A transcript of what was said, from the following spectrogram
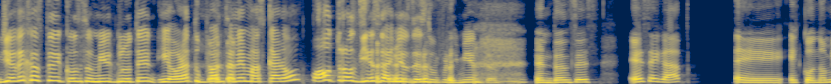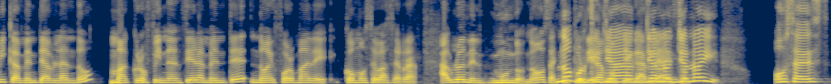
ya dejaste de consumir gluten y ahora tu pan sale más caro, otros 10 años de sufrimiento. Entonces, ese gap, eh, económicamente hablando, macrofinancieramente, no hay forma de cómo se va a cerrar. Hablo en el mundo, ¿no? O sea, que No, porque pudiéramos ya, ya, a no, eso. ya no hay, o sea, es,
